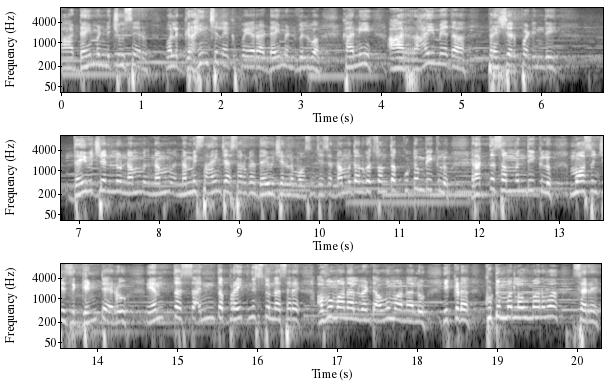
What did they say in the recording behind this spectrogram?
ఆ డైమండ్ని చూశారు. వాళ్ళు గ్రహించలేకపోయారు ఆ డైమండ్ విలువ. కానీ ఆ రాయి మీద ప్రెషర్ పడింది. దైవజనులు నమ్ము నమ్ము నమ్మి సాయం చేస్తాను కూడా దైవజనులు మోసం చేశారు. నమ్ముతాను కూడా సొంత కుటుంబీకులు రక్త సంబంధికులు మోసం చేసి గెంటారు. ఎంత ఎంత ప్రయత్నిస్తున్నా సరే అవమానాలు వెంట అవమానాలు. ఇక్కడ కుటుంబంలో అవమానమా? సరే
